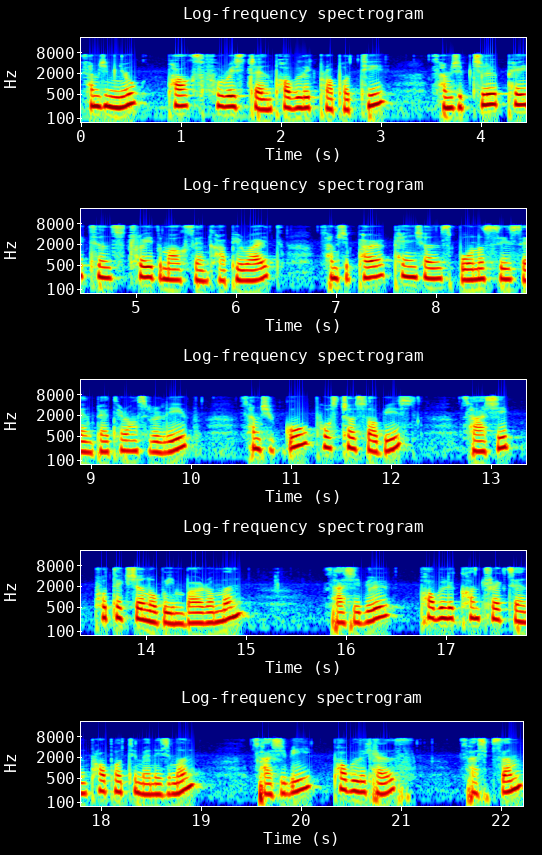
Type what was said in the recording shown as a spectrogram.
36. Parks, Forest and Public Property 37. Patents, Trademarks and Copyright 38. Pensions, Bonuses and Veterans Relief 39. Postal Service 40. Protection of Environment 41. Public Contracts and Property Management 42. Public Health 43.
